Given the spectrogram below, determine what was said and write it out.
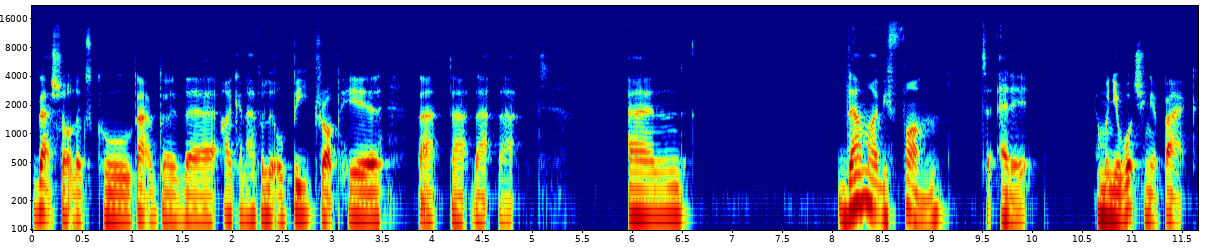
That shot looks cool. That would go there. I can have a little beat drop here. That, that, that, that. And that might be fun to edit. And when you're watching it back,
